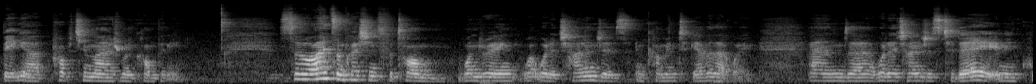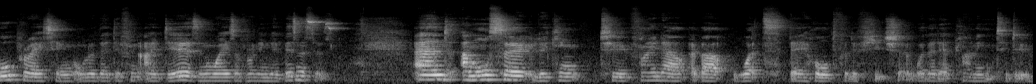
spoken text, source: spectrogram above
bigger property management company. So I had some questions for Tom, wondering what were the challenges in coming together that way, and uh, what are the challenges today in incorporating all of their different ideas and ways of running their businesses. And I'm also looking to find out about what they hold for the future, what are they planning to do.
